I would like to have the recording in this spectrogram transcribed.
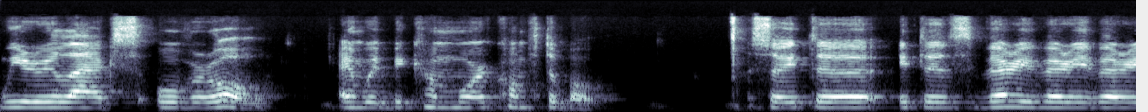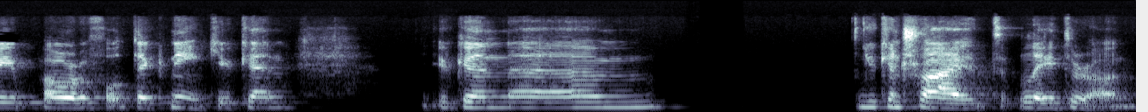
we relax overall and we become more comfortable. So it uh, it is very very very powerful technique. You can you can um, you can try it later on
